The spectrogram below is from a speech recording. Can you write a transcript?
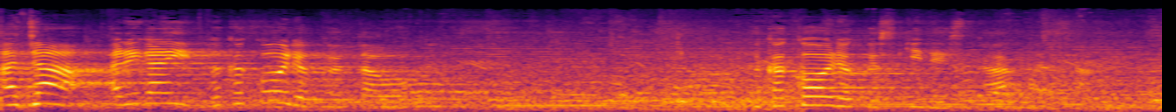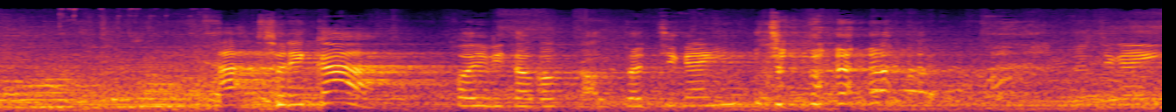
あじゃああれがいい。不可抗力歌おう。不可抗力好きですか？皆さんあそれか恋人ごっこ。どっちがいい？ちょっとどっちがいい？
